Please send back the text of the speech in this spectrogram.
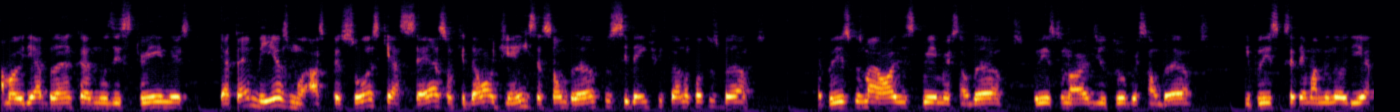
a maioria branca nos streamers, e até mesmo as pessoas que acessam, que dão audiência, são brancos se identificando com outros brancos. É por isso que os maiores streamers são brancos, por isso que os maiores youtubers são brancos, e por isso que você tem uma minoria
